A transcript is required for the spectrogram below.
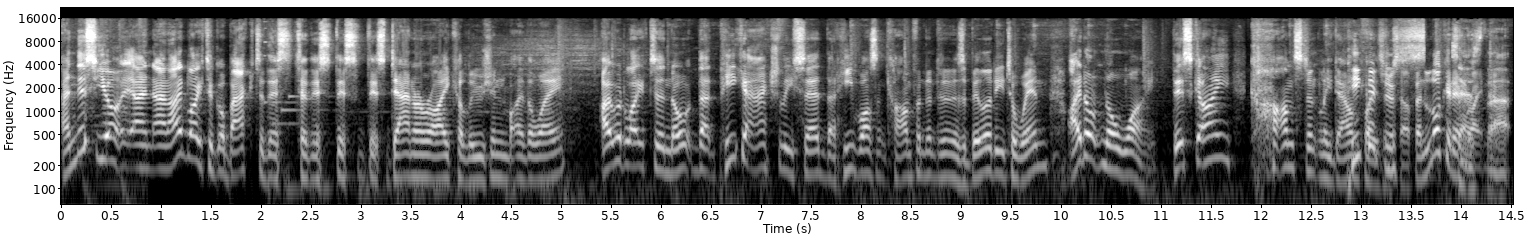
And this young, and, and I'd like to go back to this to this this this Danarai collusion. By the way, I would like to note that Pika actually said that he wasn't confident in his ability to win. I don't know why. This guy constantly downplays himself, and look at him says right that.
